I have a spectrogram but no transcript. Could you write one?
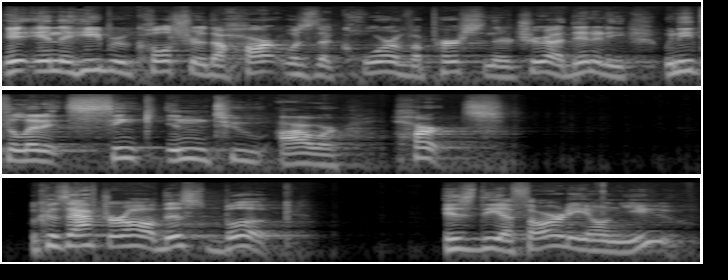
In the Hebrew culture, the heart was the core of a person, their true identity. We need to let it sink into our hearts. Because after all, this book is the authority on you.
